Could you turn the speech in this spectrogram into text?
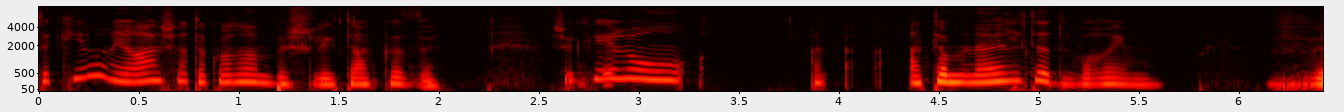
זה כאילו נראה שאתה כל הזמן בשליטה כזה. שכאילו, אתה מנהל את הדברים. ו,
